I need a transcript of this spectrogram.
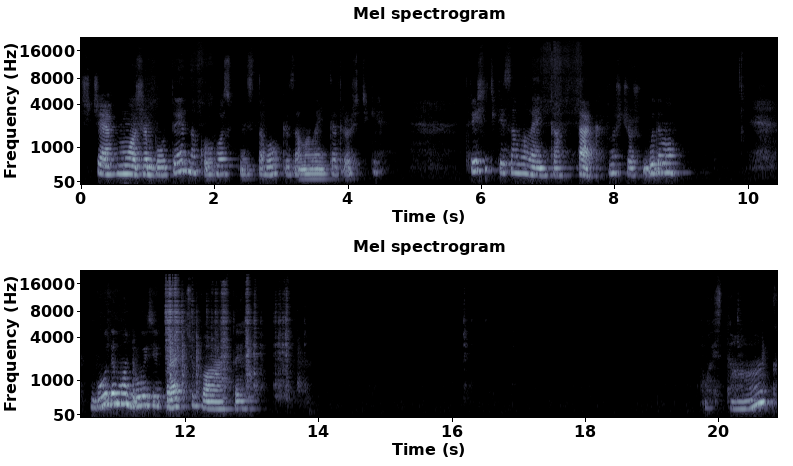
ще може бути, на колгоспний ставок замаленька трошечки. Трішечки замаленька. Так, ну що ж, будемо, будемо, друзі, працювати. Ось так.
